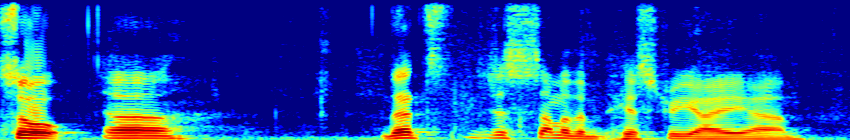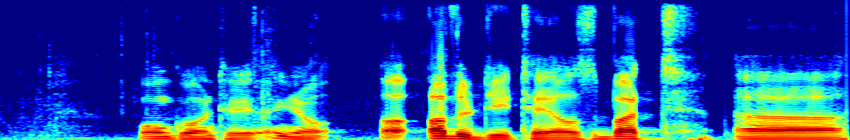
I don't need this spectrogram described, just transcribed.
so uh, that's just some of the history. I um, won't go into you know other details, but uh,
